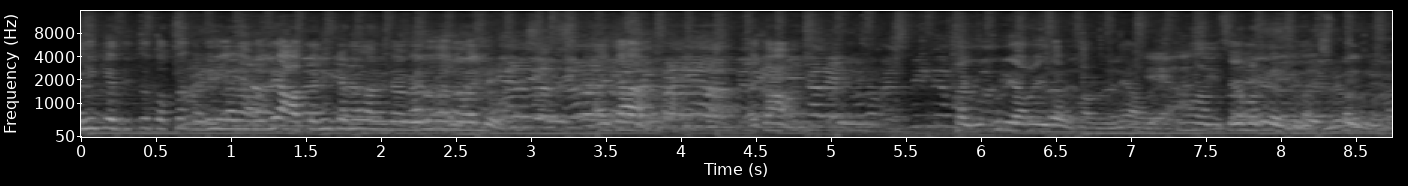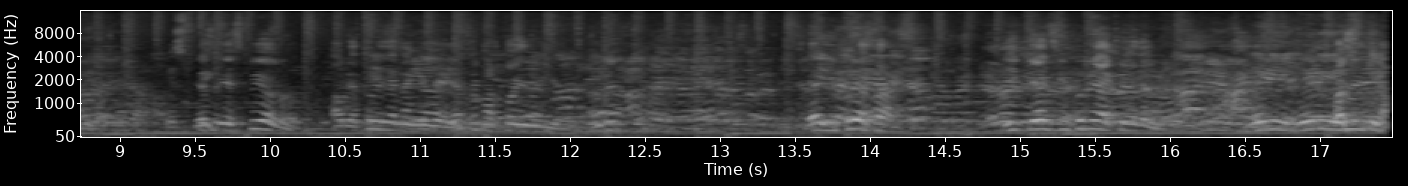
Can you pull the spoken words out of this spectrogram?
ತನಿಖೆ ದಿಕ್ಕು ತಪ್ಪ ಕಡಿಯಿಲ್ಲ ನಾವಲ್ಲಿ. ಆ ತನಿಖೆ ಮೇಲೆ ನಾವು ನಾವು ಇರೋದು ನಾವಲ್ಲಿ. ಆಯಿತಾ? ಆಯ್ತಾ? ಇಬ್ಬರು ಯಾರೋ ಇದ್ದಾರೆ ಅಲ್ಲಿ. ಅವ್ರ ಹೆಸರು ನಾನು ಸೇವ್ ಮಾಡ್ತಾ ಎಸ್ ಪಿ ಎಸ್ ಪಿ ಅವರು. ಅವ್ರ. ಹೆಸರು ಇದೆ ನನಗೆ ಹೆಸರು ಮರ್ತೋಗಿದೆ ನನಗೆ ಏ ಇಬ್ಬರೇ ಸರ್. ಈ ಕೇಸ್ ಇಬ್ಬರೇ ಹಾಕಿರೋದು ಲೇಡಿ ಲೇಡಿ ಒಂದು ನಿಮಿಷ.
